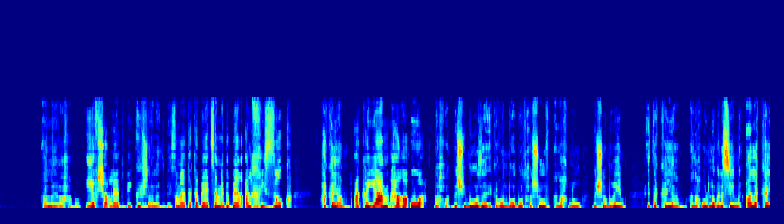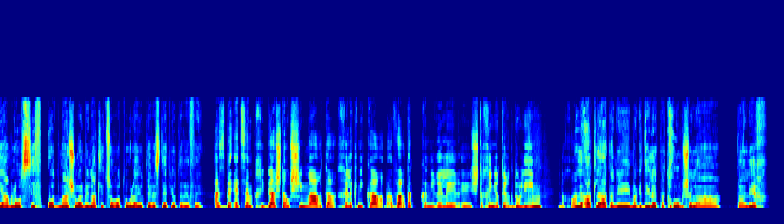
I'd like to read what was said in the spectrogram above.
אללה ירחמו. אי אפשר להדביק. אי אפשר להדביק. זאת אומרת, אתה בעצם מדבר על חיזוק... הקיים. הקיים הרעוע. נכון. בשימור זה עיקרון מאוד מאוד חשוב. אנחנו משמרים את הקיים. אנחנו לא מנסים על הקיים להוסיף עוד משהו על מנת ליצור אותו אולי יותר אסתטי, יותר יפה. אז בעצם חידשת או שימרת חלק ניכר, עברת כנראה לשטחים יותר גדולים, נכון? לאט לאט אני מגדיל את התחום של התהליך,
